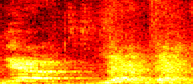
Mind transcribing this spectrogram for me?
Yes! Yes! Yes!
